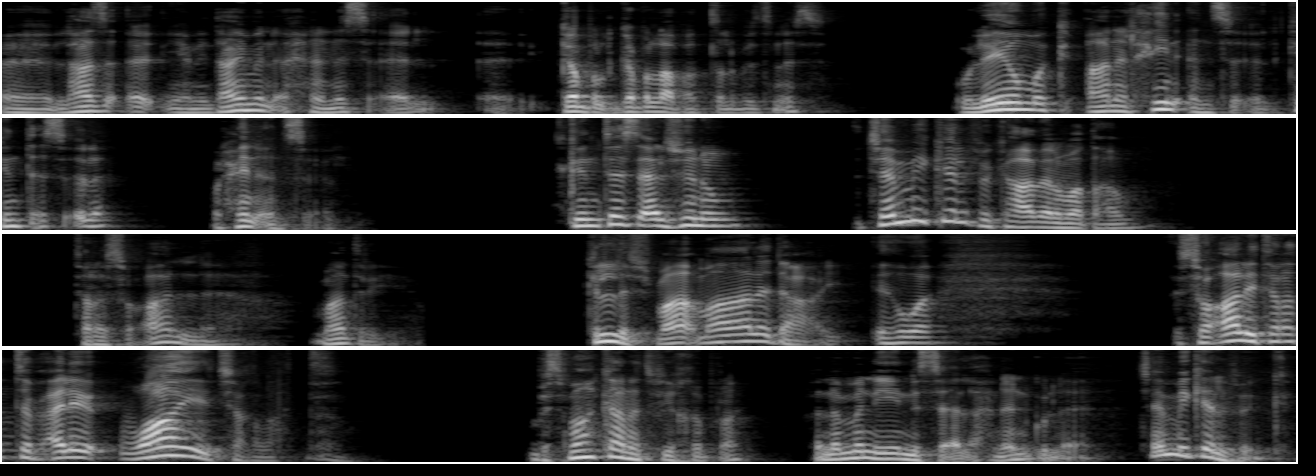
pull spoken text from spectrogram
آه، لازم آه، يعني دائما إحنا نسأل آه، قبل قبل لا أبطل بزنس وليومك أنا الحين أنسأل كنت أسأله والحين أنسأل كنت أسأل شنو؟ كم يكلفك هذا المطعم؟ ترى سؤال ما أدري كلش ما ما له داعي هو سؤال يترتب عليه وايد شغلات بس ما كانت في خبرة. فلما نيجي نسأل إحنا نقول له كم يكلفك؟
